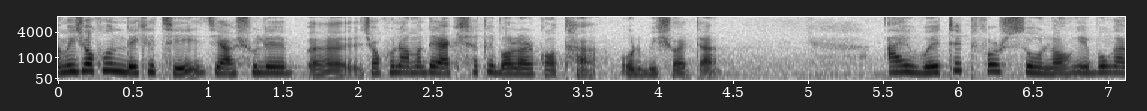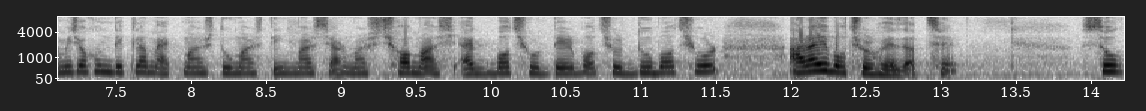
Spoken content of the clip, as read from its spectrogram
আমি যখন দেখেছি যে আসলে যখন আমাদের একসাথে বলার কথা ওর বিষয়টা I waited for so long এবং আমি যখন দেখলাম এক মাস, দু মাস, তিন মাস, চার মাস, ছ মাস, এক বছর, দেড় বছর, দু বছর, আড়াই বছর হয়ে যাচ্ছে। সো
